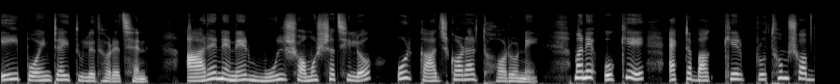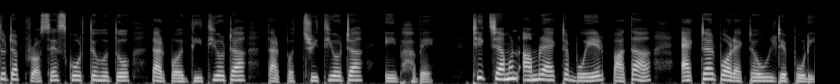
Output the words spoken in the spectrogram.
এই পয়েন্টটাই তুলে ধরেছেন আরএনএনের মূল সমস্যা ছিল ওর কাজ করার ধরনে মানে ওকে একটা বাক্যের প্রথম শব্দটা প্রসেস করতে হতো, তারপর দ্বিতীয়টা, তারপর তৃতীয়টা, এইভাবে। ঠিক যেমন আমরা একটা বইয়ের পাতা একটার পর একটা উল্টে পড়ি,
